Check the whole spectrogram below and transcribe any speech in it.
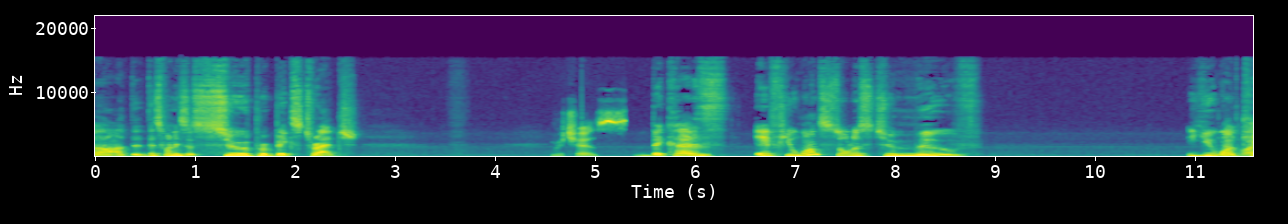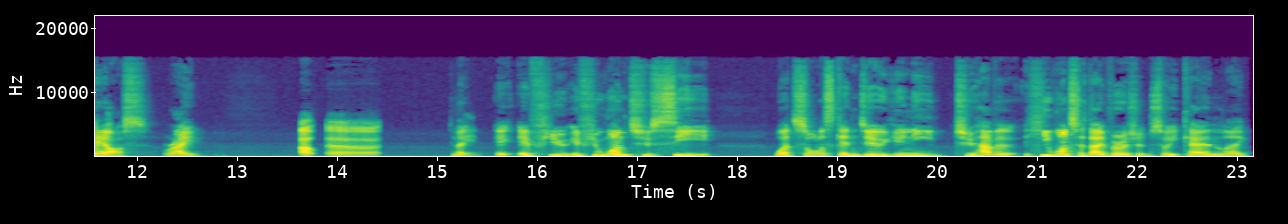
uh, th- this one is a super big stretch Which is. because if you want Solas to move, you want chaos, right? Oh, uh. like if you if you want to see what Solas can do, you need to have a he wants a diversion so he can like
